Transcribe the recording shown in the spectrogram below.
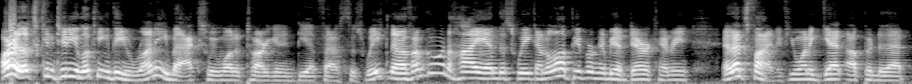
All right, let's continue looking at the running backs we want to target in DFS this week. Now, if I'm going high end this week, and a lot of people are going to be on Derrick Henry, and that's fine. If you want to get up into that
